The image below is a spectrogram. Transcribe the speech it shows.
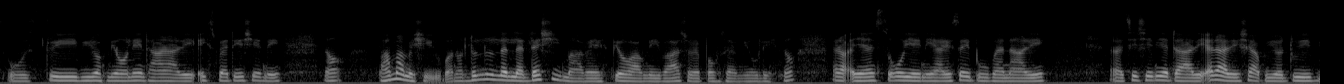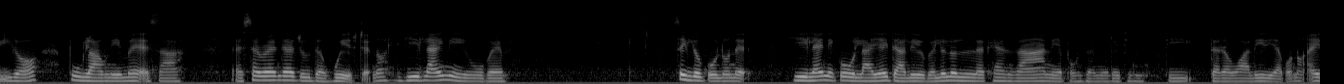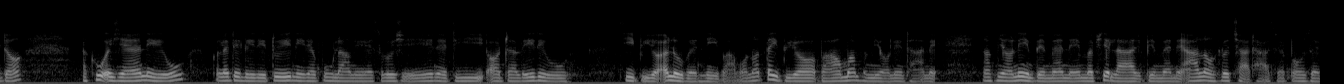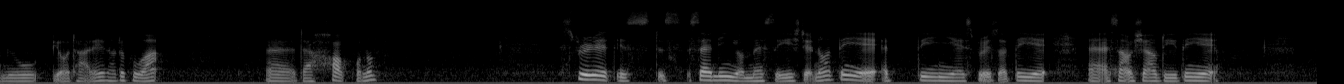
ဟိုတွေးပြီးတော့မျောလင့်ထားတာတွေ expectation တွေเนาะဘာမှမရှိဘူးပေါ့နော်လွတ်လွတ်လပ်လပ်လက်ရှိမှာပဲပြောအောင်နေပါဆိုတဲ့ပုံစံမျိုးလေးเนาะအဲ့တော့အရန်စိုးရိမ်နေရတွေစိတ်ပူပန်တာတွေ အဲချစ်ချင်းမြတ်တာတွေအဲ့ဒါတွေရှောက်ပြီးတော့တွေးပြီးတော့ပူလောင်နေမဲ့အစား surrender to the wave တဲ့နော်ရေလိုင်းတွေကိုပဲစိတ်လွတ်ကိုလွတ်နဲ့ရေလိုင်းတွေကိုလာရိုက်တာလေးကိုပဲလွတ်လွတ်လပ်လပ်ခံစားနေပုံစံမျိုးလေးဒီဒီတရဝါလေးတွေကပေါ့နော်အဲ့တော့အခုအရန်တွေကို collective လေးတွေတွေးနေတယ်ပူလောင်နေတယ်ဆိုလို့ရှိရင်တဲ့ဒီ order လေးတွေကိုကြည့်ပြီးတော့အဲ့လိုပဲနေပါပေါ့နော်တိတ်ပြီးတော့ဘာမှမမျောလင့်ထားနဲ့ နော်မျောလင့်ပင်ပန်းနဲ့မဖြစ်လာပင်ပန်းနဲ့အားလုံးလွှတ်ချထားဆိုတဲ့ပုံစံမျိုးပြောထားတယ်နောက်တစ်ခုကအဲဒါ hawk ပေါ့နော် spirit is sending your message တဲ့เนาะသင်ရဲ့အသင်ရဲ့ spirit ဆိုတော့သင်ရဲ့အဲအဆောင်အရှောက်တွေသင်ရဲ့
